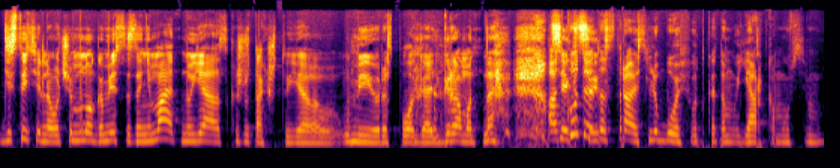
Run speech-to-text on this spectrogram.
действительно очень много места занимает, но я скажу так, что я умею располагать грамотно. Откуда эта страсть, любовь вот к этому яркому всему?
